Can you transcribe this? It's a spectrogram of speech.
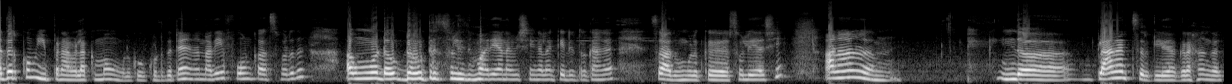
அதற்கும் இப்போ நான் விளக்கமாக உங்களுக்கு கொடுத்துட்டேன். ஏன்னா நிறைய ஃபோன் கால்ஸ் வருது. அவங்க டவுட் டவுட்டுன்னு சொல்லி இது மாதிரியான விஷயங்கள்லாம் கேட்டுட்ருக்காங்க ஸோ அது உங்களுக்கு சொல்லியாச்சு. ஆனால் இந்த பிளானட்ஸ் இருக்கு இல்லையா கிரகங்கள்.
